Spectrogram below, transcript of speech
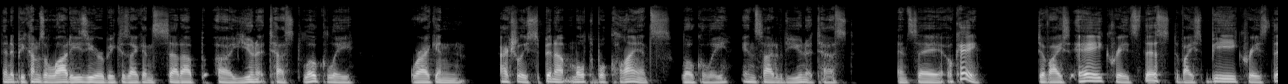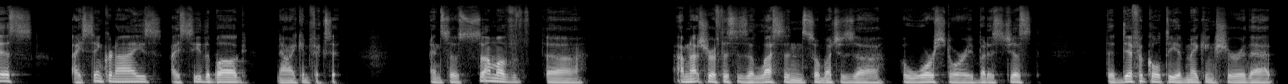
then it becomes a lot easier because I can set up a unit test locally where I can actually spin up multiple clients locally inside of the unit test and say, okay, device A creates this, device B creates this. I synchronize, I see the bug, now I can fix it. And so some of the, I'm not sure if this is a lesson so much as a, a war story, but it's just the difficulty of making sure that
